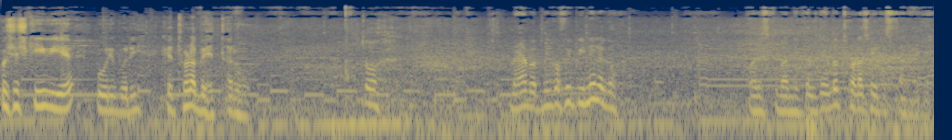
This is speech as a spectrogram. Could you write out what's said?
कोशिश की हुई है पूरी पूरी कि थोड़ा बेहतर हो। तो मैं अब अपनी कॉफ़ी पीने लगा और इसके बाद निकलते हैं तो थोड़ा सा रास्ता रह गया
